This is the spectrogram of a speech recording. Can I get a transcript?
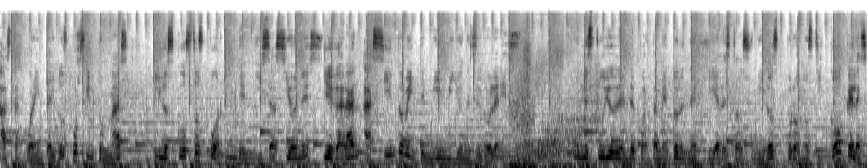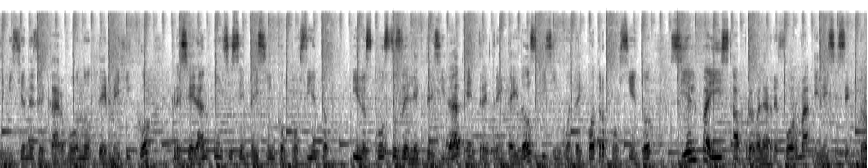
hasta 42% más y los costos por indemnizaciones llegarán a 120 mil millones de dólares. Un estudio del Departamento de Energía de Estados Unidos pronosticó que las emisiones de carbono de México crecerán un 65% y los costos de electricidad entre 32 y 54% si el país aprueba la reforma en ese sector.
